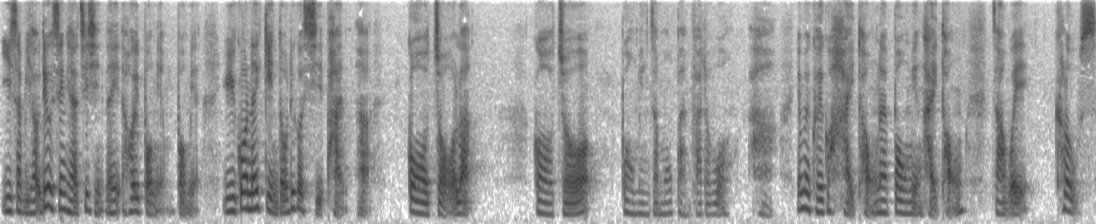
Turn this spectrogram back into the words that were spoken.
二十二號呢個星期日之前，你可以報名報名。如果你見到呢個視頻嚇過咗啦，過咗報名就冇辦法啦喎嚇，因為佢個系統咧報名系統就會 close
